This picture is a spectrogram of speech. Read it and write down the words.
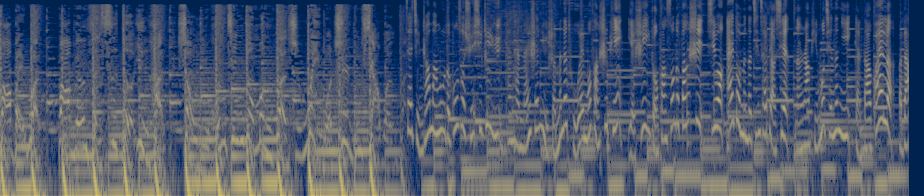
八百万，八百万粉丝的硬汉，少女魂牵又梦断，只为我吃不下晚饭。在紧张忙碌的工作学习之余，看看男神女神们的土味模仿视频，也是一种放松的方式。希望爱豆们的精彩表现能让屏幕前的你感到快乐。报道。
